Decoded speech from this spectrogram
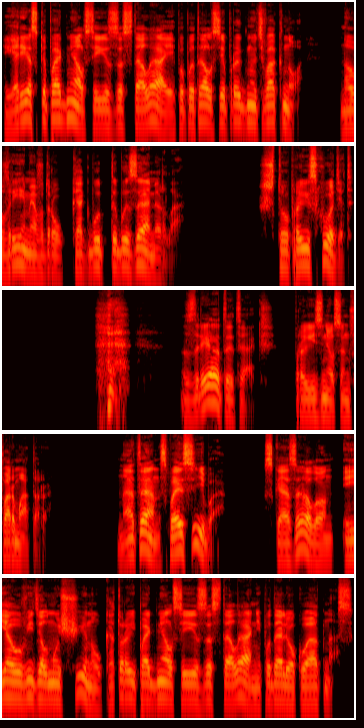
Я резко поднялся из-за стола и попытался прыгнуть в окно, но время вдруг как будто бы замерло. Что происходит? «Хе, зря ты так», — произнес информатор. «Натан, спасибо», — сказал он, и я увидел мужчину, который поднялся из-за стола неподалеку от нас.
